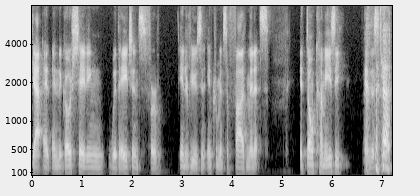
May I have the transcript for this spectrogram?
and and negotiating with agents for interviews in increments of five minutes. It don't come easy. in this time.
